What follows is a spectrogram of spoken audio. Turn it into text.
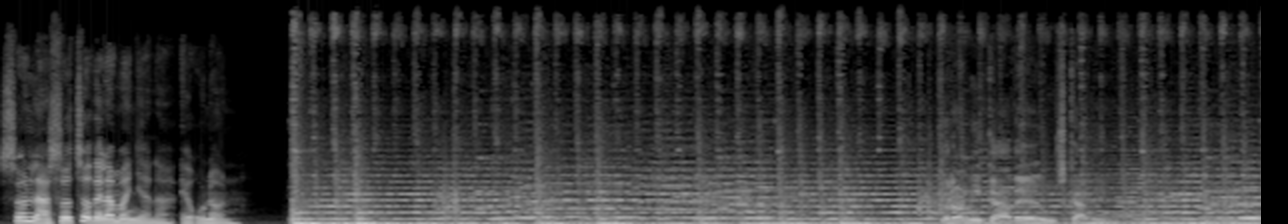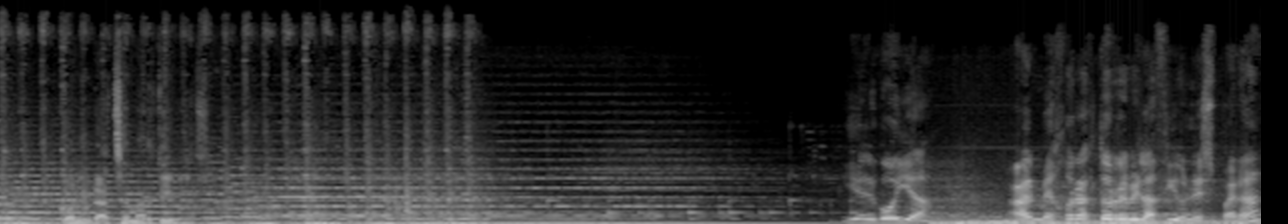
Son las 8 de la mañana, Egunón. Crónica de Euskadi con Irache Martínez. Y el Goya al mejor actor revelación es para.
